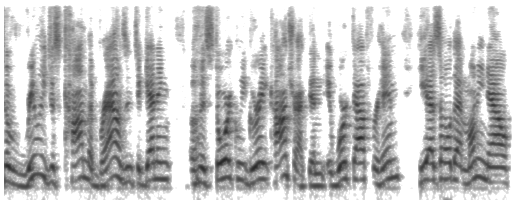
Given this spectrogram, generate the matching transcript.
to really just con the Browns into getting a historically great contract. And it worked out for him. He has all that money now.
